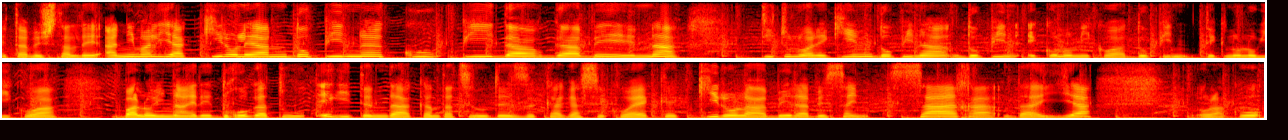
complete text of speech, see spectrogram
Eta bestalde, animaliak kirolean dopin kupida gabeena tituluarekin dopina, dopin ekonomikoa, dopin teknologikoa, baloina ere drogatu egiten da, kantatzen dute zekagasekoek, kirola bera bezain zaharra da ja, Olako,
